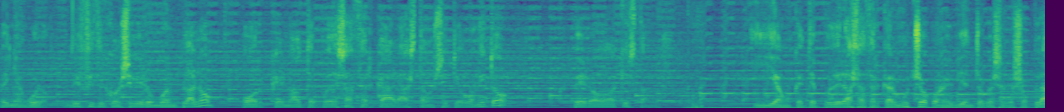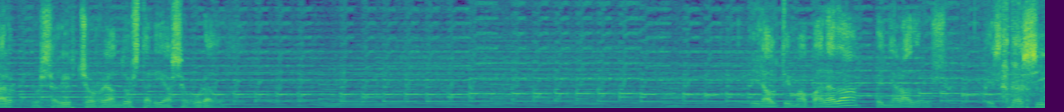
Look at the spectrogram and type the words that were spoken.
Peñangulo. Difícil conseguir un buen plano porque no te puedes acercar hasta un sitio bonito, pero aquí estamos y aunque te pudieras acercar mucho con el viento que se suele soplar, pues salir chorreando estaría asegurado. Y la última parada, Peñaladros. Esta sí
